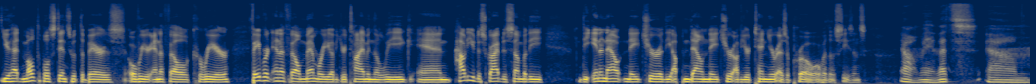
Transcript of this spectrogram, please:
You had multiple stints with the Bears over your NFL career. Favorite NFL memory of your time in the league, and how do you describe to somebody the in and out nature, the up and down nature of your tenure as a pro over those seasons? Oh man, that's um,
